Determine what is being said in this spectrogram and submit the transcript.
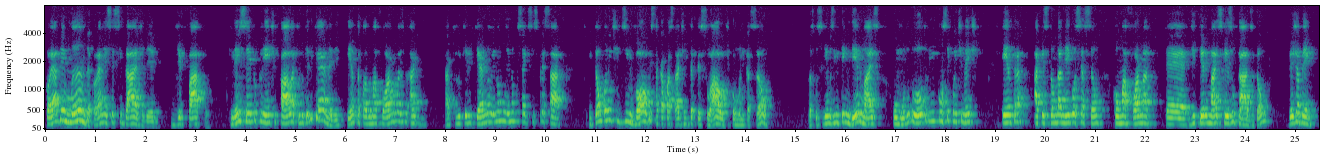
Qual é a demanda, qual é a necessidade dele, de fato? Que nem sempre o cliente fala aquilo que ele quer, né? Ele tenta falar de uma forma, mas aquilo que ele quer não, ele, não, ele não consegue se expressar. Então, quando a gente desenvolve essa capacidade interpessoal de comunicação, nós conseguimos entender mais o mundo do outro e, consequentemente, entra a questão da negociação como uma forma é, de ter mais resultados. Então, veja bem,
